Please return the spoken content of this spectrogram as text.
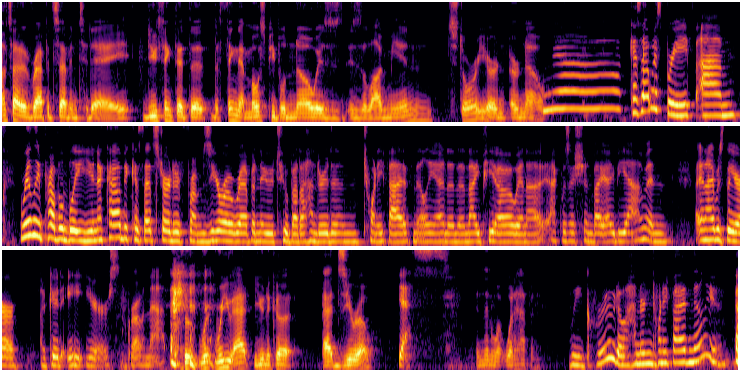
outside of Rapid7 today, do you think that the, the thing that most people know is is the LogMeIn story or or no? No, because that was brief. Um, really, probably Unica, because that started from zero revenue to about 125 million and an IPO and an acquisition by IBM, and and I was there a good eight years growing that. So were, were you at Unica at zero, yes, and then what what happened? We grew to 125 million.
